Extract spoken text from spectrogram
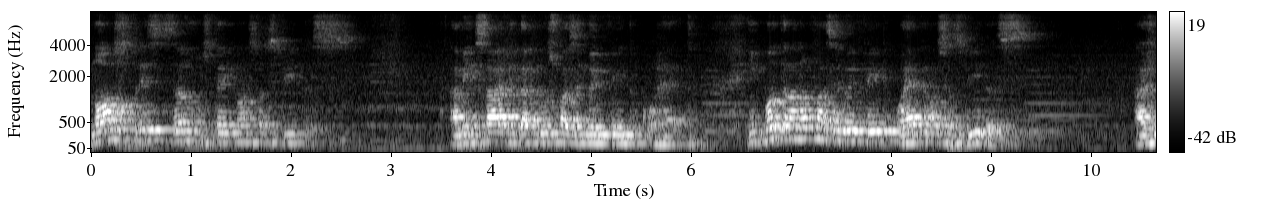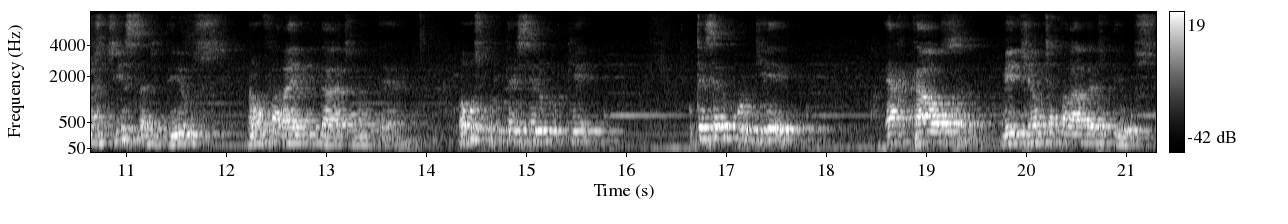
Nós precisamos ter em nossas vidas a mensagem da cruz fazendo o efeito correto. Enquanto ela não fazer o efeito correto em nossas vidas, a justiça de Deus não fará equidade na terra. Vamos para o terceiro porquê. O terceiro porquê é a causa mediante a palavra de Deus.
